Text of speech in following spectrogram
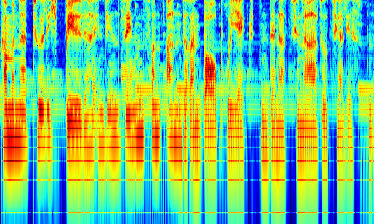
kommen natürlich Bilder in den Sinn von anderen Bauprojekten der Nationalsozialisten.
